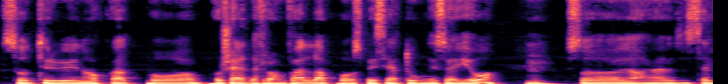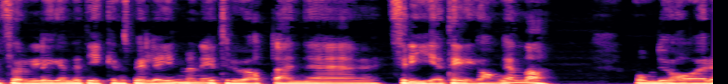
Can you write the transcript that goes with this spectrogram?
så tror jeg nok at på, på skjedeframfall, på spesielt unges øyne, mm. så ja, selvfølgelig genetikken spiller inn, men jeg tror at den eh, frie tilgangen, da, om du har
